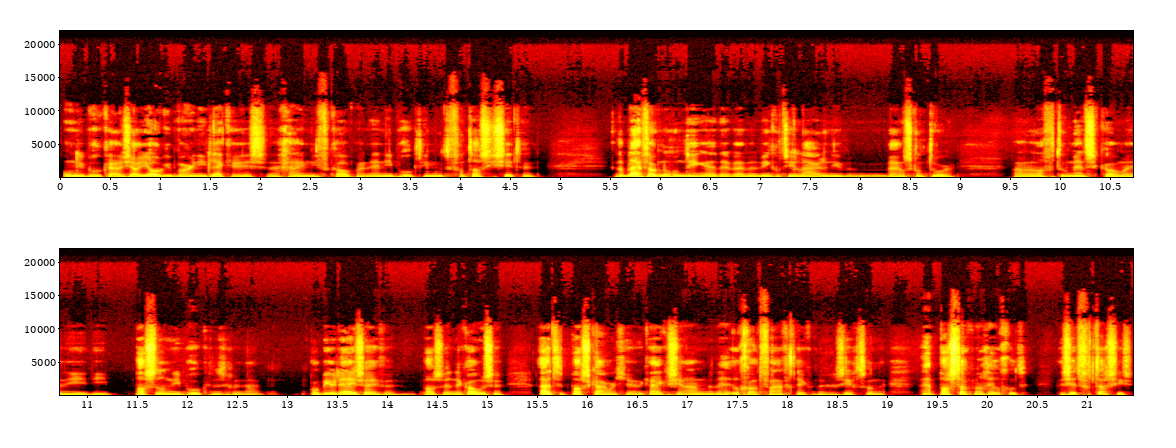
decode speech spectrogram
om die broek. Als jouw yogi bar niet lekker is, dan ga je hem niet verkopen. En die broek die moet fantastisch zitten. En dat blijft ook nog een ding. We hebben een winkeltje in Laren nu bij ons kantoor. Waar af en toe mensen komen en die, die passen dan die broek. En dan zeggen we, nou, probeer deze even passen. En dan komen ze uit het paskamertje en dan kijken ze je aan met een heel groot vraagteken op hun gezicht. Van, nou, past ook nog heel goed. Het zit fantastisch.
